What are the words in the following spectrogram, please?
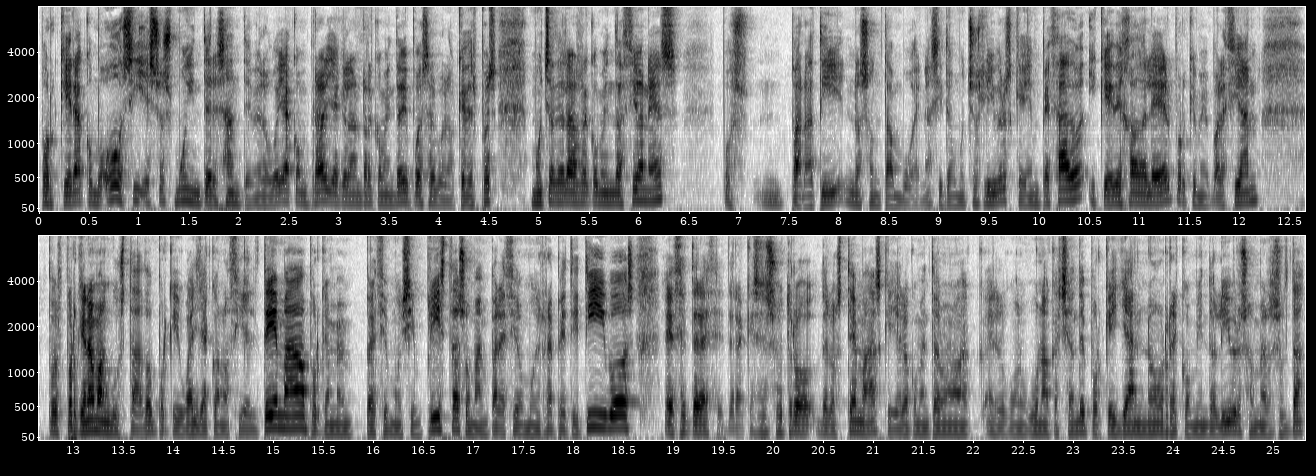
porque era como, oh sí, eso es muy interesante, me lo voy a comprar ya que lo han recomendado y puede ser bueno. Que después muchas de las recomendaciones pues para ti no son tan buenas. Y tengo muchos libros que he empezado y que he dejado de leer porque me parecían, pues porque no me han gustado, porque igual ya conocí el tema, porque me han parecido muy simplistas o me han parecido muy repetitivos, etcétera, etcétera. Que ese es otro de los temas que ya lo he comentado en, alguna ocasión de por qué ya no recomiendo libros o me resulta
